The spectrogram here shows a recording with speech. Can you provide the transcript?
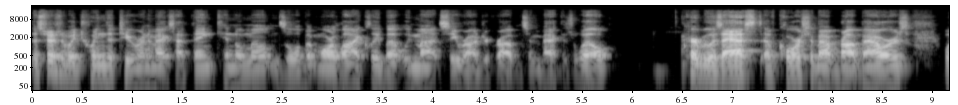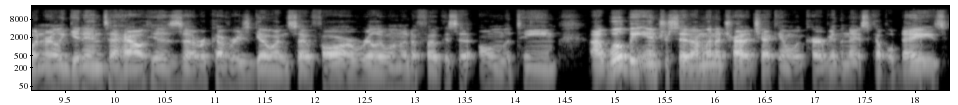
especially between the two running backs, I think Kendall Milton's a little bit more likely, but we might see Roderick Robinson back as well. Kirby was asked, of course, about Brock Bowers. Wouldn't really get into how his uh, recovery is going so far. Really wanted to focus it on the team. Uh, we'll be interested. I'm going to try to check in with Kirby in the next couple days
